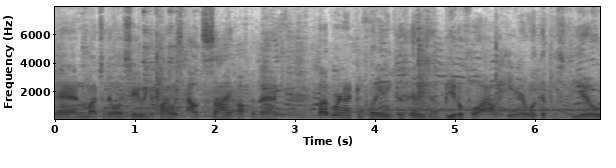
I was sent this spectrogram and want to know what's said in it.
and much of the only city we could find was outside off the back. But we're not complaining because it is just beautiful out here. Look at this view.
